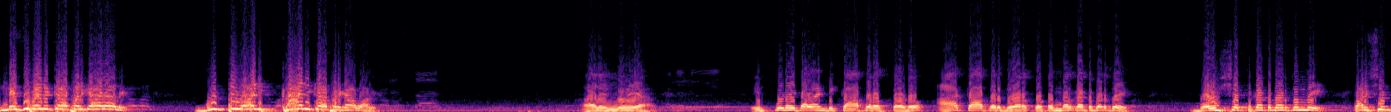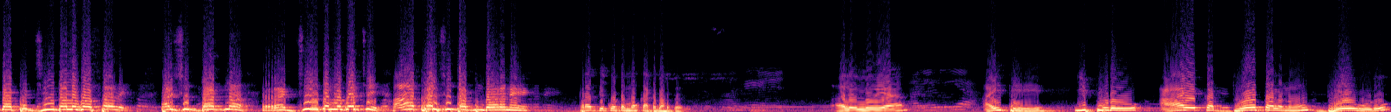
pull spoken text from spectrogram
నిజమైన కాపరి కావాలి. గుడ్డివాడి కాని కాపరి కావాలి. అలెలుయ ఎప్పుడైతే అలాంటి కాపర్ వస్తాడో ఆ కాపర్ ద్వారా కుటుంబాలు కట్టబడతాయి. భవిష్యత్తు కట్టబడుతుంది. పరిశుద్ధాత్మ జీవితంలోకి వస్తుంది. పరిశుద్ధాత్మ ర- జీవితంలోకి వచ్చి ఆ పరిశుద్ధాత్మ ద్వారానే ప్రతి కుటుంబం కట్టబడుతుంది. అలెలుయ అయితే ఇప్పుడు ఆ యొక్క దూతలను దేవుడు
